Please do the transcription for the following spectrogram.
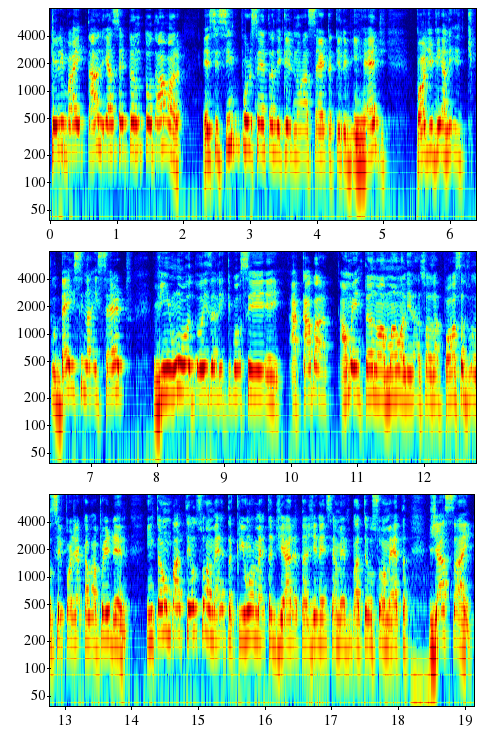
que ele vai estar tá ali acertando toda hora. Esse 5% ali que ele não acerta, que ele vem red, pode vir ali tipo 10 sinais certos, vir um ou dois ali que você acaba aumentando a mão ali nas suas apostas, você pode acabar perdendo. Então bateu sua meta, cria uma meta diária, tá? Gerenciamento, bateu sua meta, já sai.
